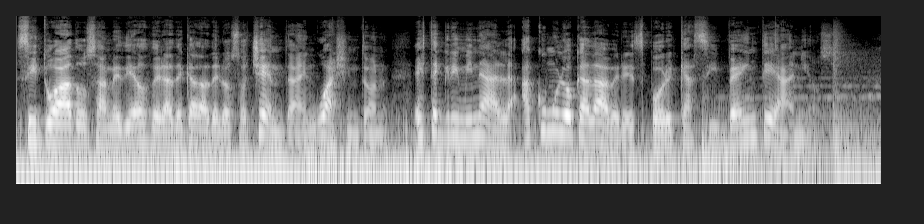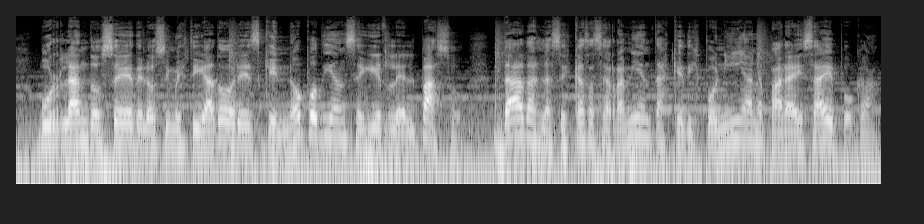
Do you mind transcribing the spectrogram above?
Situados a mediados de la década de los 80 en Washington, este criminal acumuló cadáveres por casi 20 años burlándose de los investigadores que no podían seguirle el paso, dadas las escasas herramientas que disponían para esa época.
